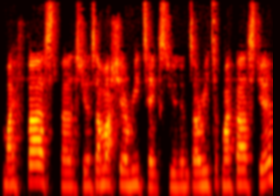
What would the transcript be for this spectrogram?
my first first year, so I'm actually a retake student. So I retook my first year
